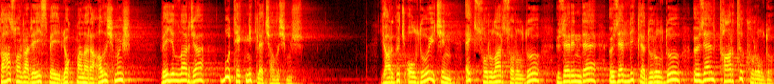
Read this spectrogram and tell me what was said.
Daha sonra reis bey lokmalara alışmış ve yıllarca bu teknikle çalışmış. Yargıç olduğu için ek sorular soruldu, üzerinde özellikle duruldu, özel tartı kuruldu.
